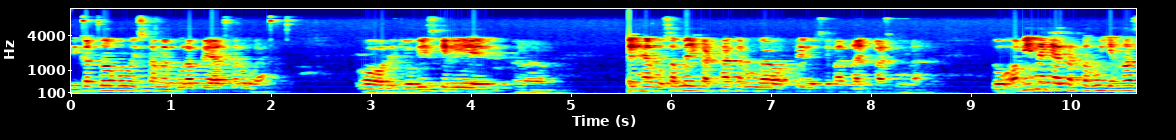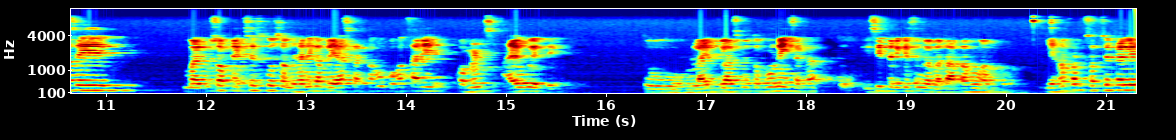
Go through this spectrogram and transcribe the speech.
दिक्कत ना हो इसका मैं पूरा प्रयास करूँगा। और जो भी इसके लिए आ, है वो सब मैं इकट्ठा करूँगा और फिर उसके बाद लाइव क्लास होगा। तो अभी मैं क्या करता हूँ यहाँ से माइक्रोसॉफ्ट एक्सेस को समझाने का प्रयास करता हूँ। बहुत सारे कमेंट्स आए हुए थे तो लाइव क्लास में तो हो नहीं सका। तो इसी तरीके से मैं बताता हूँ आपको। यहाँ पर सबसे पहले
